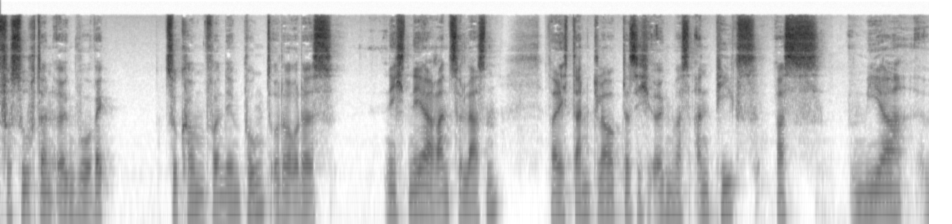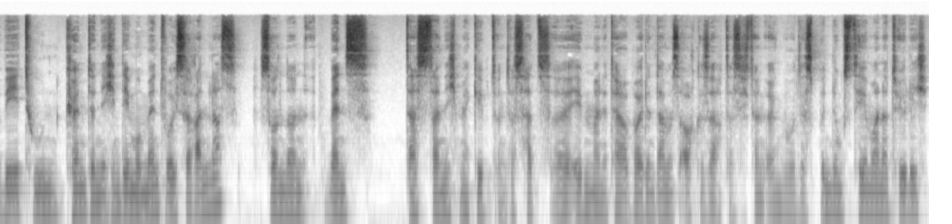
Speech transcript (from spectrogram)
versuche dann irgendwo wegzukommen von dem Punkt oder, oder es nicht näher ranzulassen, weil ich dann glaube, dass ich irgendwas anpieks, was mir wehtun könnte. Nicht in dem Moment, wo ich es ranlasse, sondern wenn es das dann nicht mehr gibt. Und das hat äh, eben meine Therapeutin damals auch gesagt, dass ich dann irgendwo das Bindungsthema natürlich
